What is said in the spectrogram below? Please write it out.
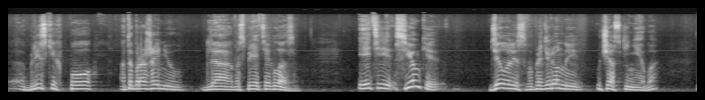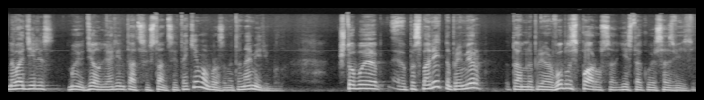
близких по отображению для восприятия глазом. И эти съемки делались в определенные участки неба, наводились. Мы делали ориентацию станции таким образом, это на мире было, чтобы э, посмотреть, например, там, например, в область паруса есть такое созвездие.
